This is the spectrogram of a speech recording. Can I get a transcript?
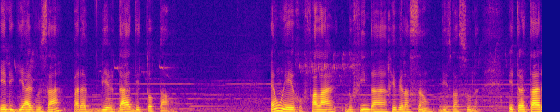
ele guiar-vos-á para a verdade total. É um erro falar do fim da revelação, diz Vassula, e tratar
